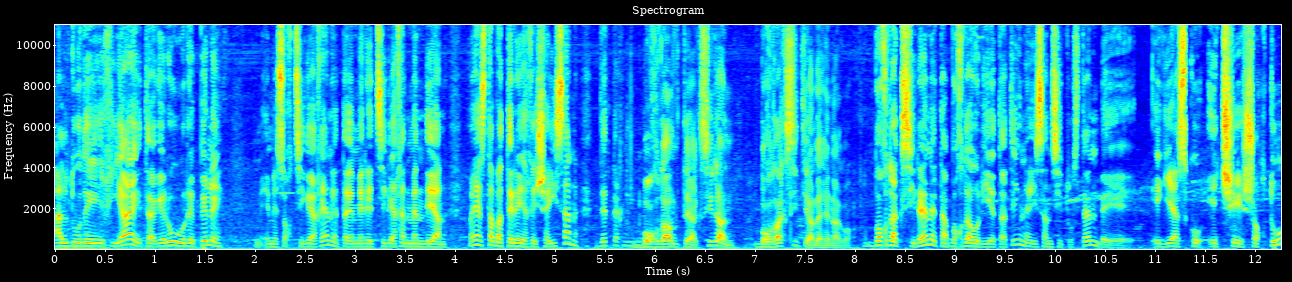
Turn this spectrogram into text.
aldude egia eta gero urepele. Hemezortzigarren eta emeretzigarren mendean. Baina ez da bat ere erresa izan, determin... Bordalteak ziren, bordak zitian lehenago. Bordak ziren eta borda horietatik nahi izan zituzten be egiazko etxe sortu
